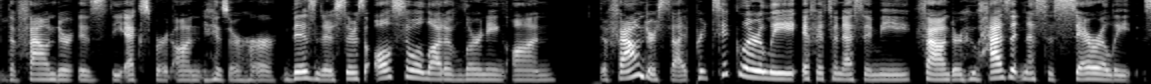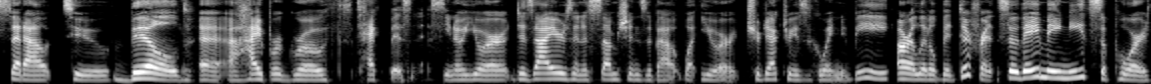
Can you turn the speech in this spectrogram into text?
the founder is the expert on his or her business, there's also a lot of learning on the founder side, particularly if it's an SME founder who hasn't necessarily set out to build a, a hyper growth tech business. You know, your desires and assumptions about what your trajectory is going to be are a little bit different. So they may need support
